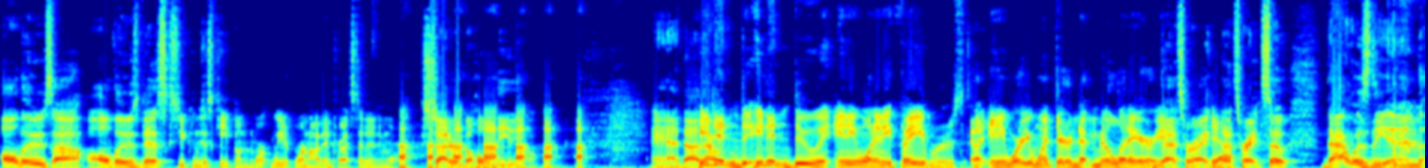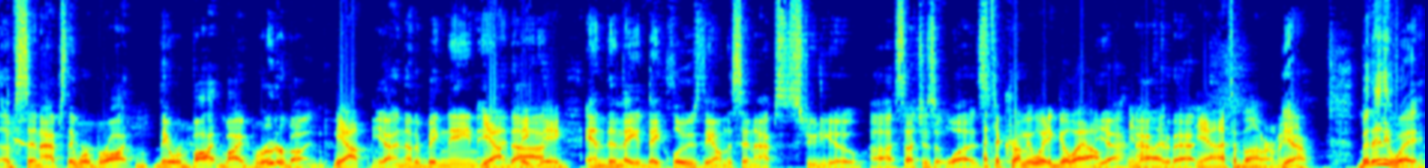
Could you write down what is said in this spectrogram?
all those, uh, all those discs, you can just keep them. We're, we, we're not interested anymore." Shuttered the whole deal. And uh, He that- didn't. He didn't do anyone any favors uh, anywhere you went there in that middle of that area. That's right. Yeah. That's right. So that was the end of Synapse. They were brought. They were bought by Broderbund. Yeah. Yeah, another big name. Yeah, and, big, uh, big. And then they they closed down the Synapse studio, uh, such as it was. That's a crummy way to go out. Yeah, You know, after that. Yeah, that's a bummer, man. Yeah. But anyway,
